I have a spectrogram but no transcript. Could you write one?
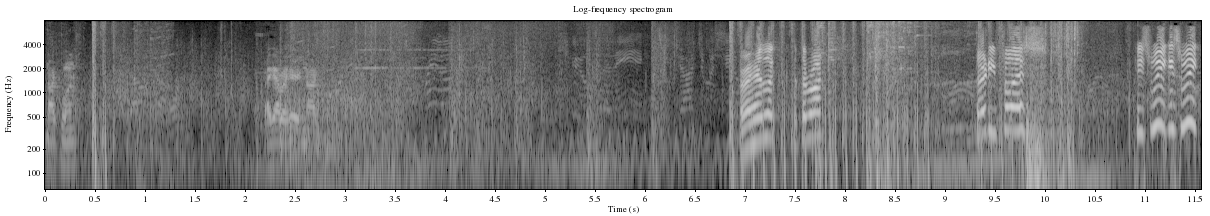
Knock one. I got right here. Knock. Recharging my shield. Right here, look, at the rock. 30 flash. He's weak, he's weak.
